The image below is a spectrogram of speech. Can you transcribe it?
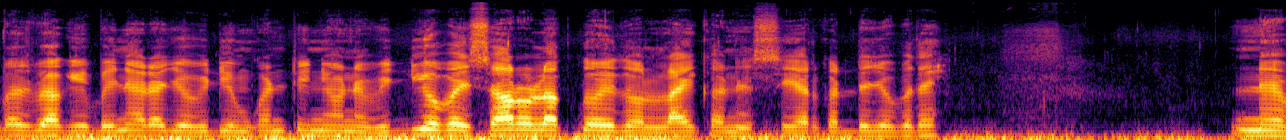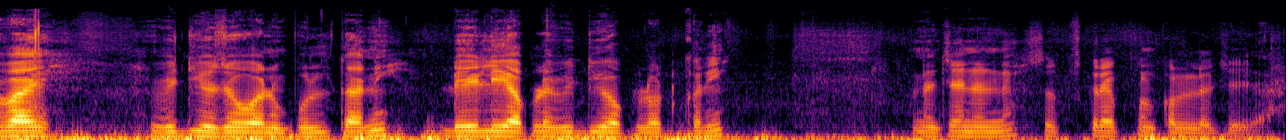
બસ બાકી બન્યા રહેજો વીડિયો કન્ટિન્યુ અને વીડિયો ભાઈ સારો લાગતો હોય તો લાઈક અને શેર કરી દેજો બધાય. ને ભાઈ, વીડિયો જોવાનું ભૂલતા નહીં. ડેઈલી આપણે વીડિયો અપલોડ કરી અને ચેનલને સબસ્ક્રાઈબ પણ કરી લેજો યાર.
